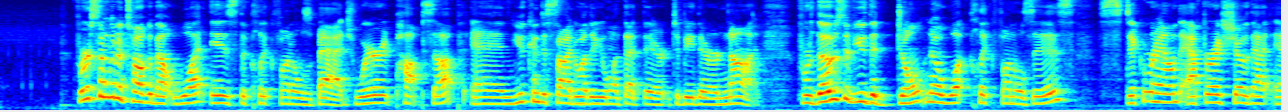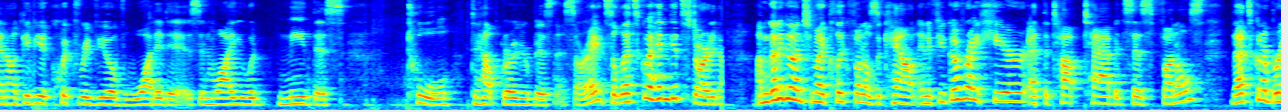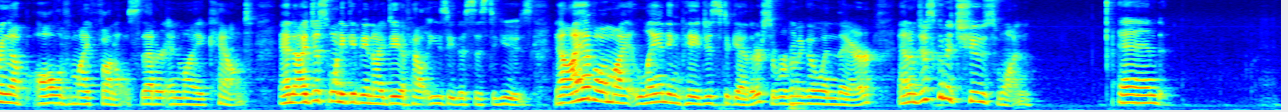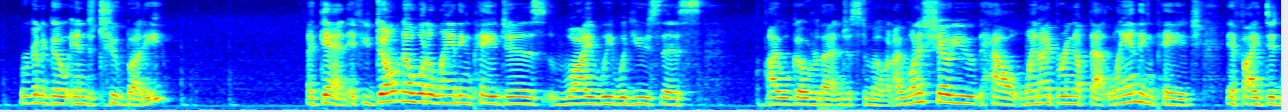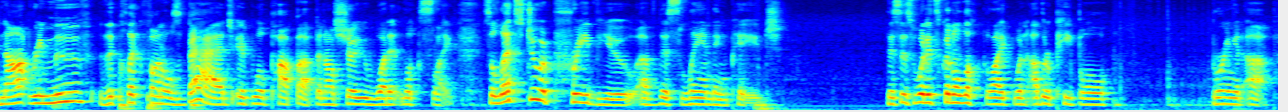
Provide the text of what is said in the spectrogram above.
First, I'm going to talk about what is the ClickFunnels badge, where it pops up, and you can decide whether you want that there to be there or not. For those of you that don't know what ClickFunnels is, stick around after I show that and I'll give you a quick review of what it is and why you would need this tool to help grow your business. All right, so let's go ahead and get started. I'm going to go into my ClickFunnels account. And if you go right here at the top tab, it says funnels. That's going to bring up all of my funnels that are in my account. And I just want to give you an idea of how easy this is to use. Now I have all my landing pages together. So we're going to go in there and I'm just going to choose one. And we're going to go into TubeBuddy. Again, if you don't know what a landing page is, why we would use this, I will go over that in just a moment. I want to show you how when I bring up that landing page, if I did not remove the ClickFunnels badge, it will pop up and I'll show you what it looks like. So let's do a preview of this landing page. This is what it's going to look like when other people bring it up.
